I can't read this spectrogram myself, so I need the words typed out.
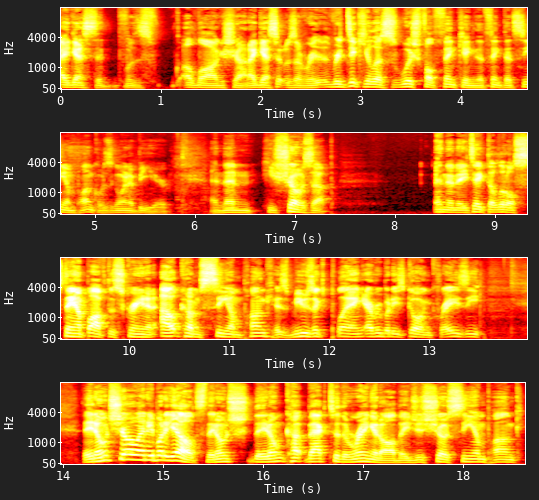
I guess it was a long shot. I guess it was a ri- ridiculous wishful thinking to think that CM Punk was going to be here, and then he shows up, and then they take the little stamp off the screen, and out comes CM Punk. His music's playing, everybody's going crazy. They don't show anybody else. They don't sh- they don't cut back to the ring at all. They just show CM Punk,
